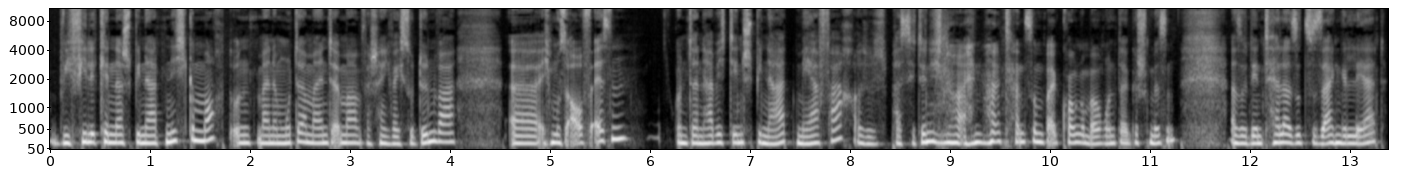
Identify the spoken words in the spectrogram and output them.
wie viele Kinder Spinat nicht gemocht und meine Mutter meinte immer, wahrscheinlich weil ich so dünn war, äh, ich muss aufessen. Und dann habe ich den Spinat mehrfach, also es passierte nicht nur einmal, dann zum Balkon aber runtergeschmissen. Also den Teller sozusagen geleert.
